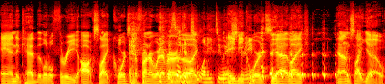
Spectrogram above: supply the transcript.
and it had the little three aux like cords in the front or whatever. it's or like the, a like 22 inch AV screen. cords. Yeah, like, and I'm just like, yo,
